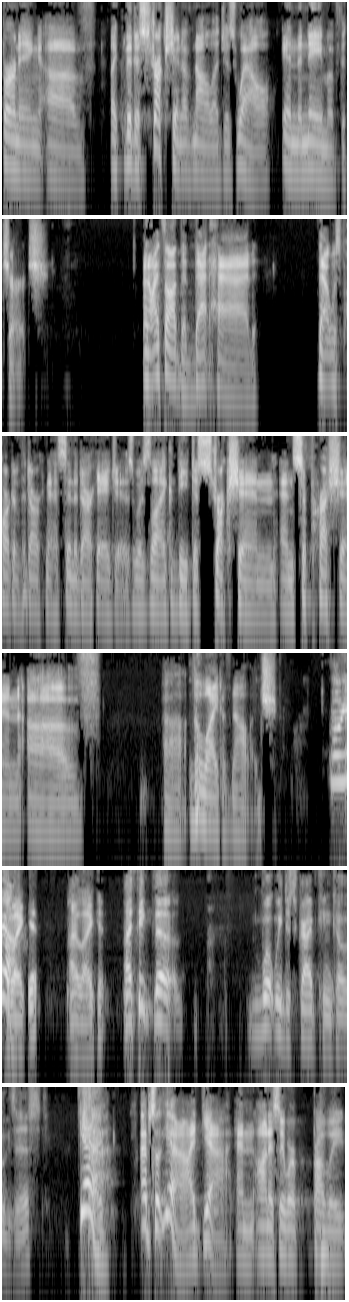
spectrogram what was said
burning of like the destruction of knowledge as well in the name of the church. And i thought that that had that was part of the darkness in the dark ages was like the destruction and suppression of uh, the light of knowledge oh yeah I like it. I like it. I think the what we describe can coexist. yeah Right. absolutely yeah I, yeah and honestly we're probably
